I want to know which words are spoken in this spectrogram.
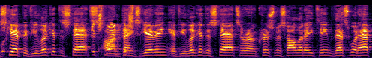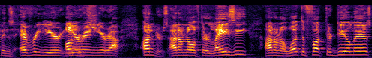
Skip, if you look at the stats Explain- on Thanksgiving, if you look at the stats around Christmas holiday teams, that's what happens every year, year in, year out. Unders. I don't know if they're lazy. I don't know what the fuck their deal is,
